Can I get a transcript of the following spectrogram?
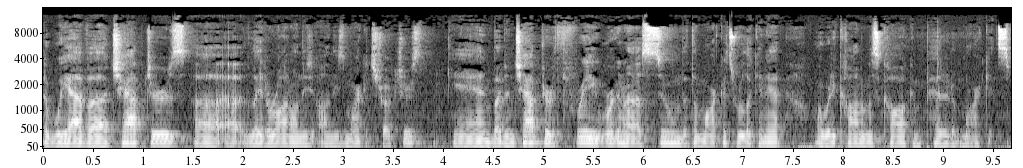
Uh, we have uh, chapters uh, uh, later on on these on these market structures, and but in chapter three we're going to assume that the markets we're looking at are what economists call competitive markets.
